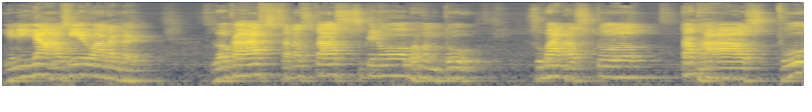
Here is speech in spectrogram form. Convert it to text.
இனிய ஆசீர்வாதங்கள். லோகா சரஸ்தா சுகினோ பவந்து. சுபமஸ்து. ததாஸ்து.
